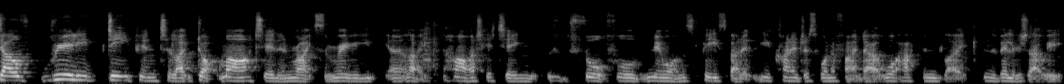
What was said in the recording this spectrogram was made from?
delve really deep into like Doc Martin and write some really uh, like hard hitting, thoughtful, nuanced piece about it. You kind of just want to find out what happened like in the village that week.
